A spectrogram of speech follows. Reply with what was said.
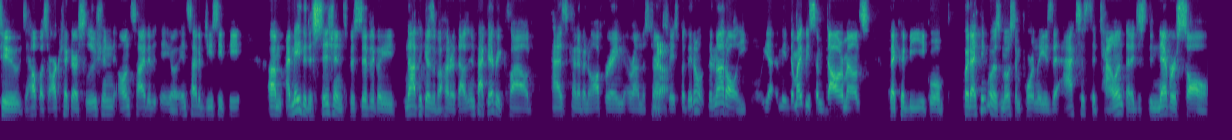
to to help us architect our solution on side of you know inside of GCP. Um, I made the decision specifically not because of a hundred thousand. In fact, every cloud has kind of an offering around the startup yeah. space, but they don't. They're not all equal. Yeah, I mean there might be some dollar amounts that could be equal, but I think what was most importantly is the access to talent that I just never saw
